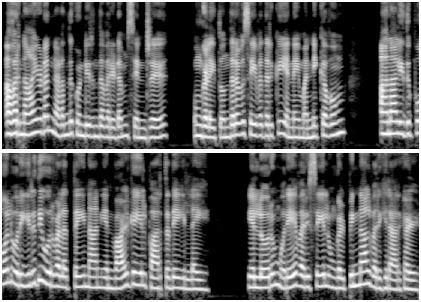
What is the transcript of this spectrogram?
அவர் நாயுடன் நடந்து கொண்டிருந்தவரிடம் சென்று உங்களை தொந்தரவு செய்வதற்கு என்னை மன்னிக்கவும். ஆனால் இதுபோல் ஒரு இறுதி ஊர்வலத்தை நான் என் வாழ்க்கையில் பார்த்ததே இல்லை. எல்லோரும் ஒரே வரிசையில் உங்கள் பின்னால் வருகிறார்கள்.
